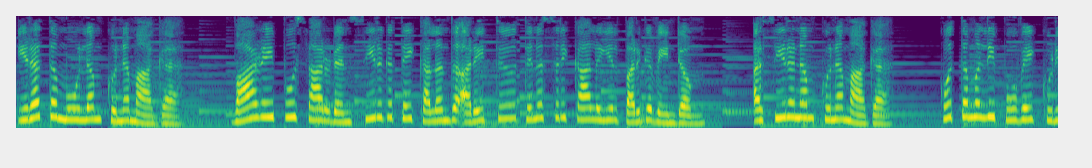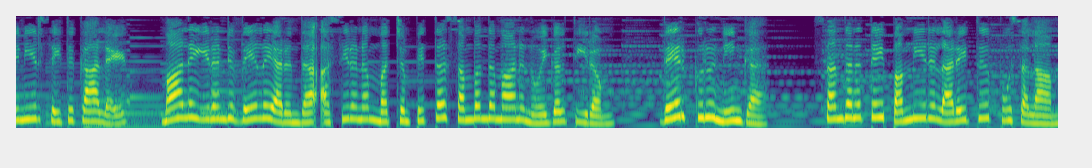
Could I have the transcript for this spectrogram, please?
இரத்த மூலம் குணமாக. வாழைப்பூ சாருடன் சீரகத்தை கலந்து அரைத்து தினசரி காலையில் பருக வேண்டும். அசீரணம் குணமாக. கொத்தமல்லி பூவை குடிநீர் செய்து காலை மாலை இரண்டு வேலை அருந்த அசீரணம் மற்றும் பித்த சம்பந்தமான நோய்கள் தீரும். வேர்க்குரு நீங்க. சந்தனத்தை பம்மீரில் அரைத்து பூசலாம்.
